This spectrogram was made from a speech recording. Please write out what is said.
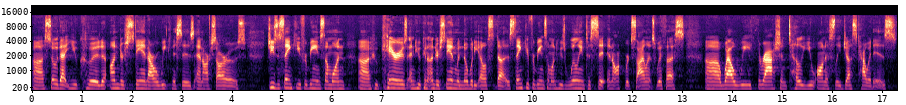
uh, so that you could understand our weaknesses and our sorrows. Jesus, thank you for being someone uh, who cares and who can understand when nobody else does. Thank you for being someone who's willing to sit in awkward silence with us uh, while we thrash and tell you honestly just how it is.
